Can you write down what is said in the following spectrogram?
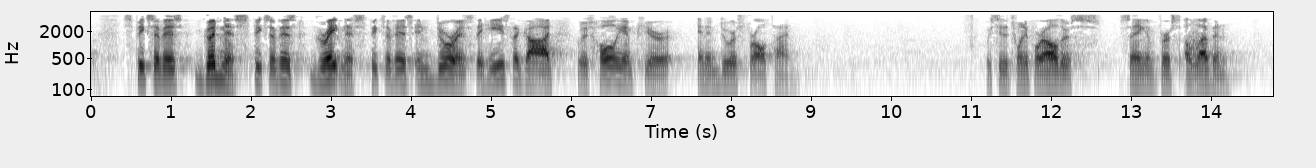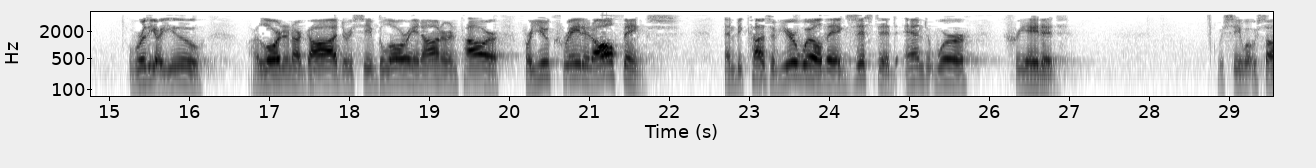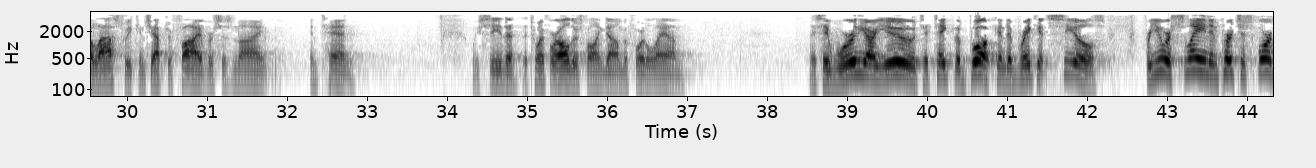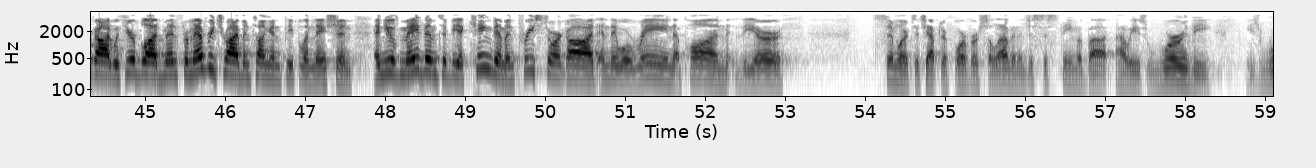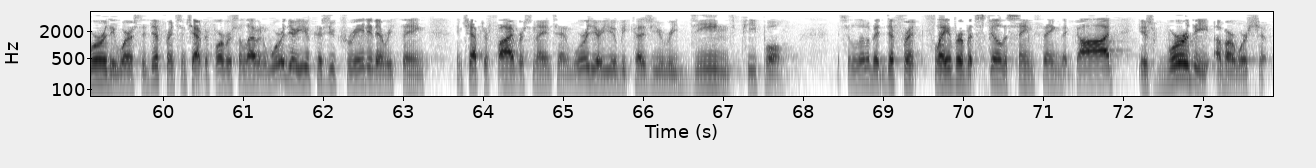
Speaks of his goodness, speaks of his greatness, speaks of his endurance, that he's the God who is holy and pure and endures for all time. We see the 24 elders saying in verse 11, Worthy are you, our Lord and our God, to receive glory and honor and power, for you created all things, and because of your will they existed and were created. We see what we saw last week in chapter 5, verses 9 and 10. We see the, the 24 elders falling down before the Lamb. They say, Worthy are you to take the book and to break its seals. For you were slain and purchased for God with your blood men from every tribe and tongue and people and nation. And you have made them to be a kingdom and priests to our God, and they will reign upon the earth. Similar to chapter 4, verse 11, and just this theme about how he's worthy. He's worthy. Where's the difference in chapter 4, verse 11, worthy are you because you created everything. In chapter 5, verse 9 and 10, worthy are you because you redeemed people. It's a little bit different flavor, but still the same thing that God is worthy of our worship.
